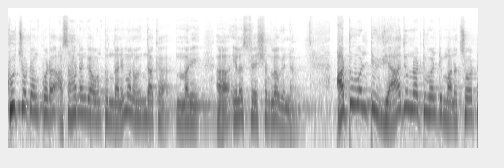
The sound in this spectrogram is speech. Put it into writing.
కూర్చోవటం కూడా అసహనంగా ఉంటుందని మనం ఇందాక మరి ఇలస్ట్రేషన్లో విన్నాం. అటువంటి వ్యాధి ఉన్నటువంటి మన చోట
